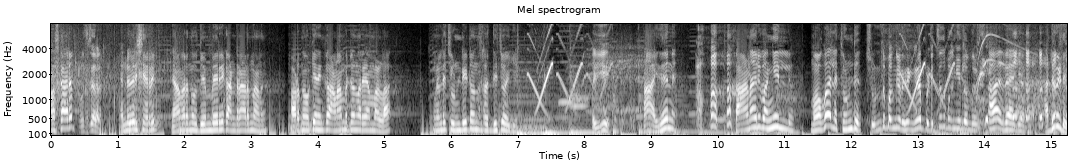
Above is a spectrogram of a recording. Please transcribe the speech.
നമസ്കാരം. നമസ്കാരം. എന്റെ പേര് ഷെറിൻ. ഞാൻ പറയുന്ന ഉദ്യമ്പേര് കണ്ടനാടെന്നാണ്. അവിടെ നോക്കി നിങ്ങൾക്ക് കാണാൻ പറ്റുമെന്ന് അറിയാൻ പാടില്ല. നിങ്ങളുടെ ചുണ്ടിയിട്ടൊന്ന് ശ്രദ്ധിച്ചു നോക്കി. അയ്യേ. ആ ഇത് തന്നെ. കാണാൻ ഒരു ഭംഗിയില്ലല്ലോ. മുഖമല്ല ചുണ്ട്. ചുണ്ട് പങ്കിട് ഇങ്ങനെ പിടിച്ചത് പങ്കില്ലെന്ന് ആ ഇത്. അത് വിട്.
